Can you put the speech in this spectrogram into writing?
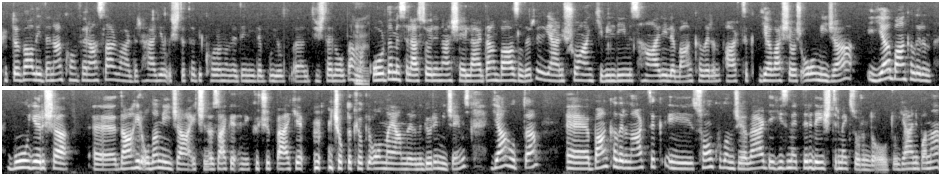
Crypto Valley denen konferanslar vardır. Her yıl işte tabii korona nedeniyle bu yıl e, dijital oldu ama evet. orada mesela söylenen şeylerden bazıları yani şu anki bildiğimiz haliyle bankaların artık yavaş yavaş olmayacağı ya bankaların bu yarışa e, dahil olamayacağı için özellikle hani küçük belki çok da köklü olmayanlarını göremeyeceğimiz yahut da e, bankaların artık e, son kullanıcıya verdiği hizmetleri değiştirmek zorunda olduğu. Yani bana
